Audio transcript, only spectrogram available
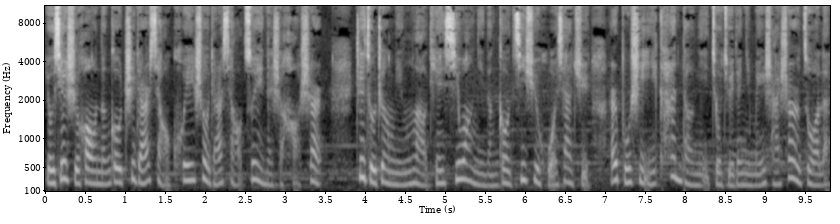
有些时候能够吃点小亏、受点小罪，那是好事儿。这就证明老天希望你能够继续活下去，而不是一看到你就觉得你没啥事儿做了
